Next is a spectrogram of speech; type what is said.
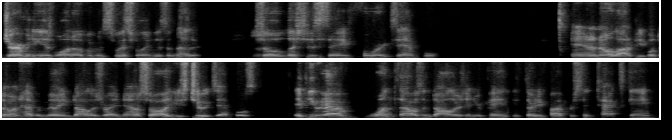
Germany is one of them, and Switzerland is another. So let's just say, for example, and I know a lot of people don't have a million dollars right now, so I'll use two examples if you have $1,000 and you're paying the 35% tax gain,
